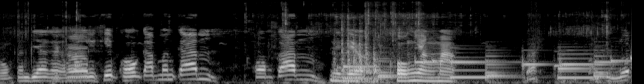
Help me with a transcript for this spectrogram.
ผมคันเดียกับกำลังจะเก็บของกลับเหมือนกันพร้อมกันนี่เดียวของอย่างมากไปของขึ้นรถ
